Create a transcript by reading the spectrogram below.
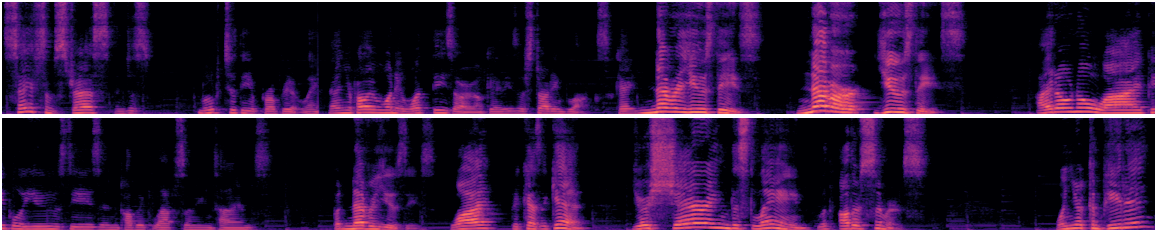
save some stress and just move to the appropriate lane. And you're probably wondering what these are. Okay? These are starting blocks. Okay? Never use these. Never use these. I don't know why people use these in public lap swimming times, but never use these. Why? Because again, you're sharing this lane with other swimmers. When you're competing,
